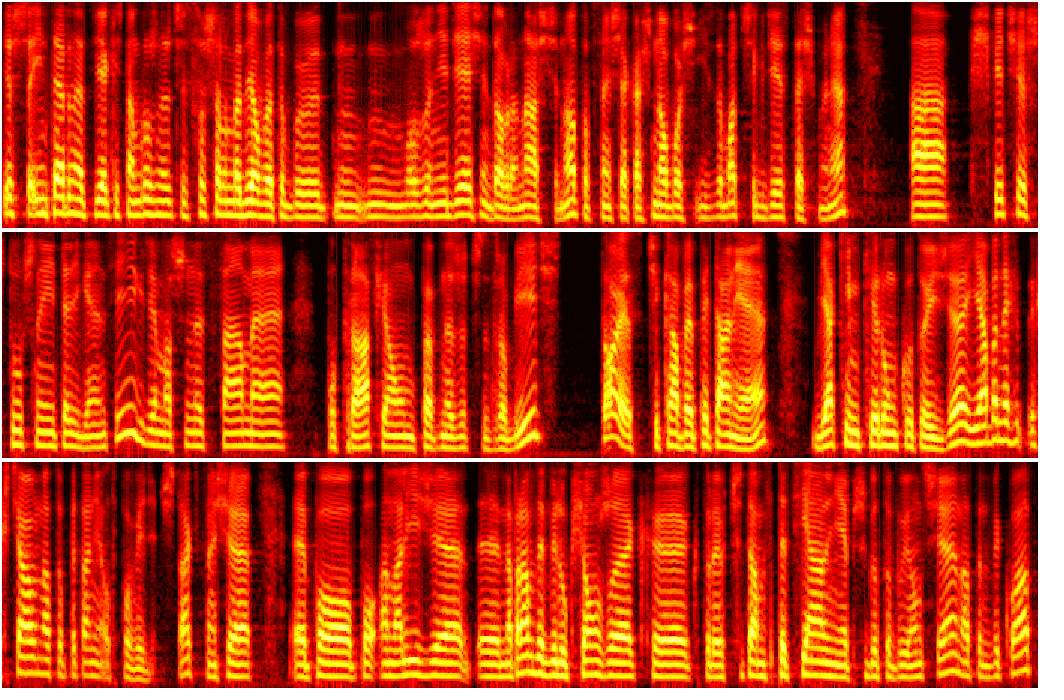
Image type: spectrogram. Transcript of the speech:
jeszcze internet i jakieś tam różne rzeczy social mediowe to były może nie 10, dobra, naście, no to w sensie jakaś nowość i zobaczcie, gdzie jesteśmy, nie? A w świecie sztucznej inteligencji, gdzie maszyny same potrafią pewne rzeczy zrobić, to jest ciekawe pytanie, w jakim kierunku to idzie. Ja będę chciał na to pytanie odpowiedzieć, tak? W sensie e, po, po analizie e, naprawdę wielu książek, e, które czytam specjalnie przygotowując się na ten wykład,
